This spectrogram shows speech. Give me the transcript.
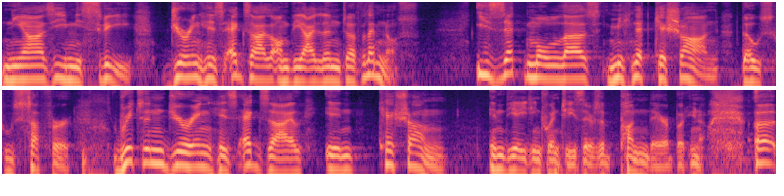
Niazi Misri during his exile on the island of Lemnos. Izzet Molla's Mihnet Keshan, Those Who Suffer, written during his exile in Keshan in the 1820s. There's a pun there, but you know. Uh,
